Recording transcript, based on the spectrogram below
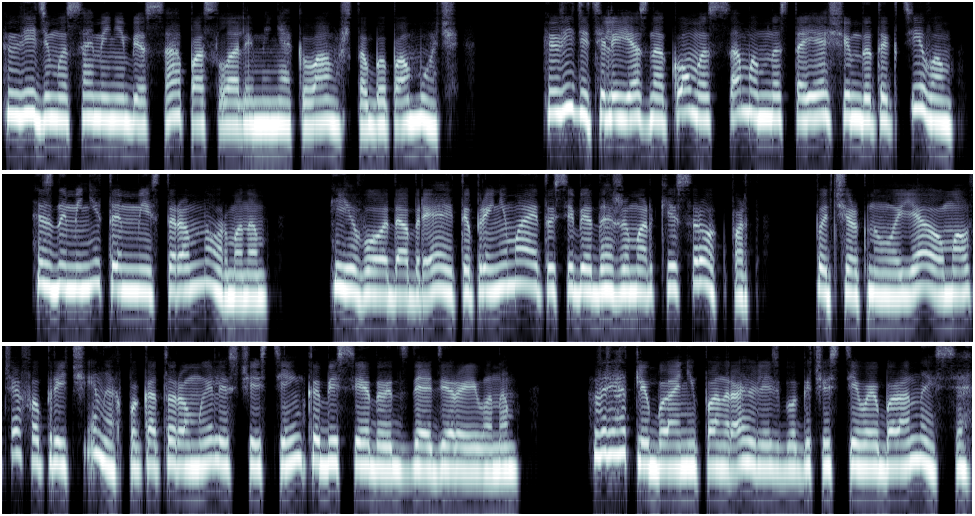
Видимо, сами небеса послали меня к вам, чтобы помочь. Видите ли, я знакома с самым настоящим детективом, знаменитым мистером Норманом. Его одобряет и принимает у себя даже маркиз Рокпорт, подчеркнула я, умолчав о причинах, по которым Элис частенько беседует с дядей Рейвоном. Вряд ли бы они понравились благочестивой баронессе.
